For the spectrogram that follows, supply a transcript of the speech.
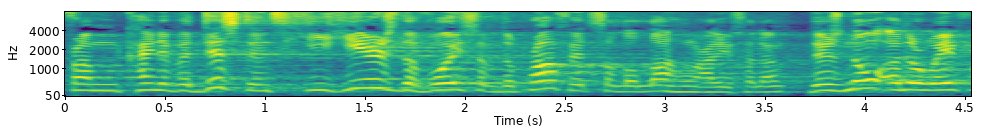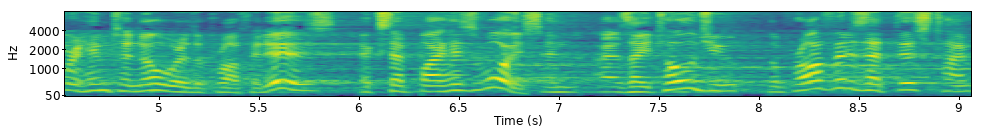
from kind of a distance, he hears the voice of the Prophet. There's no other way for him to know where the Prophet is except by his voice. And as I told you, the Prophet is at this time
